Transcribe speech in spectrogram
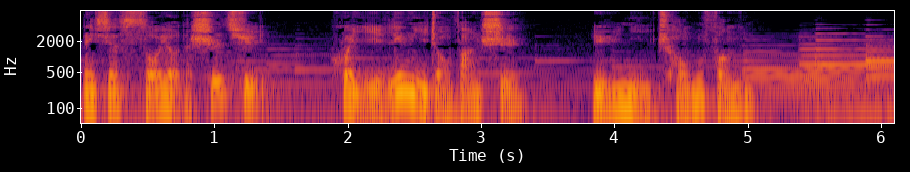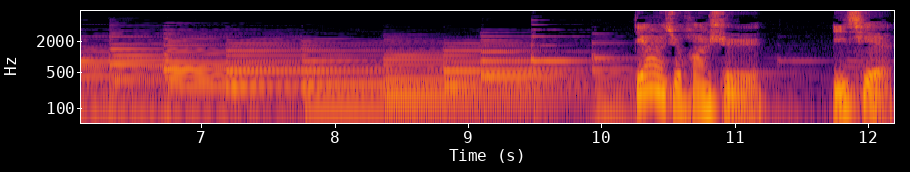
那些所有的失去，会以另一种方式。与你重逢。第二句话是：一切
